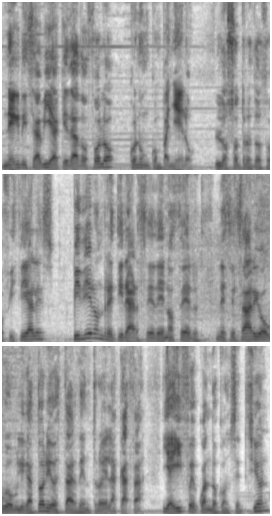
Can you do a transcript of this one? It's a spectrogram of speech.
Negri se había quedado solo con un compañero. Los otros dos oficiales pidieron retirarse de no ser necesario u obligatorio estar dentro de la caza. Y ahí fue cuando Concepción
